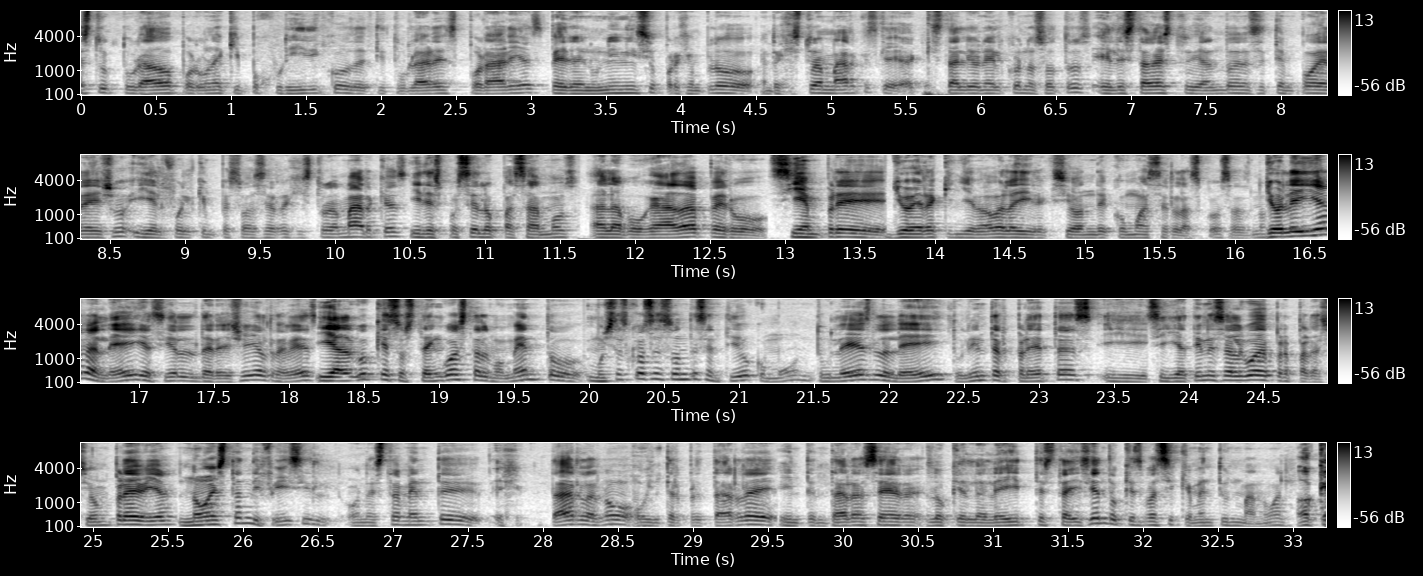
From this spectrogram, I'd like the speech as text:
estructurado por un equipo jurídico de titulares por áreas, pero en un inicio, por ejemplo, en registro de marcas, que aquí está Leonel con nosotros, él estaba estudiando en ese tiempo Derecho y él fue el que empezó a hacer registro de marcas y después se lo pasamos a la abogada, pero siempre yo era quien llevaba la dirección de cómo hacer las cosas, ¿no? Yo leía la ley, hacía el derecho y al revés, y algo que sostengo hasta el momento, muchas cosas son de sentido común. Tú lees la ley, tú la interpretas y si ya tienes algo de preparación previa, no es tan difícil, honestamente, ejecutarla, ¿no? O interpretarla e intentar hacer lo que la ley te está diciendo, que es básicamente un manual. Ok,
